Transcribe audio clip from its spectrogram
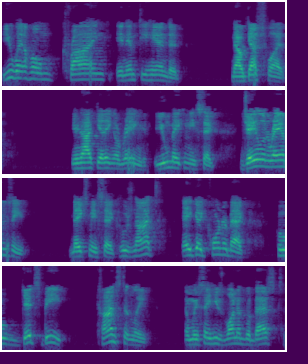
You went home crying and empty handed. Now, guess what? You're not getting a ring. You make me sick. Jalen Ramsey makes me sick, who's not a good cornerback, who gets beat constantly. And we say he's one of the best.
